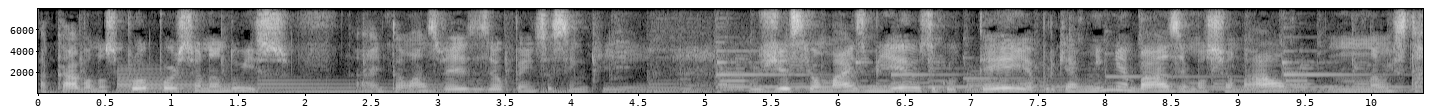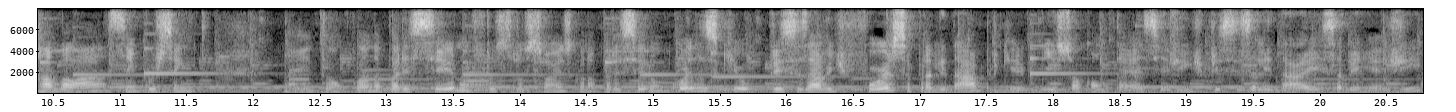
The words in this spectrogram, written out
acaba nos proporcionando isso, tá? Então, às vezes eu penso assim que os dias que eu mais me esgotei é porque a minha base emocional não estava lá 100%. Né? Então, quando apareceram frustrações, quando apareceram coisas que eu precisava de força para lidar, porque isso acontece, a gente precisa lidar e saber reagir,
